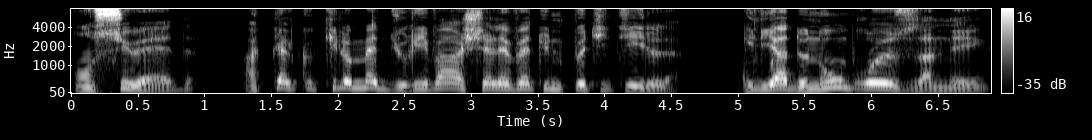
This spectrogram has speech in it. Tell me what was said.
en Suède, à quelques kilomètres du rivage s'élevait une petite île. Il y a de nombreuses années,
